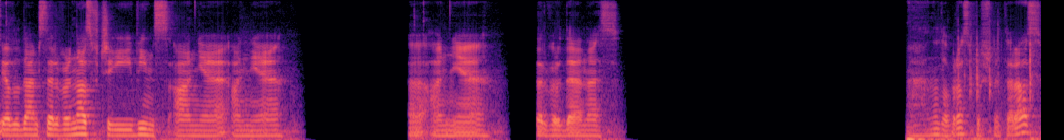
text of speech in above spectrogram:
Ja dodałem serwer nazw, czyli Vince, a nie, a nie, e, a nie serwer DNS. No dobra, sprawdźmy teraz.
